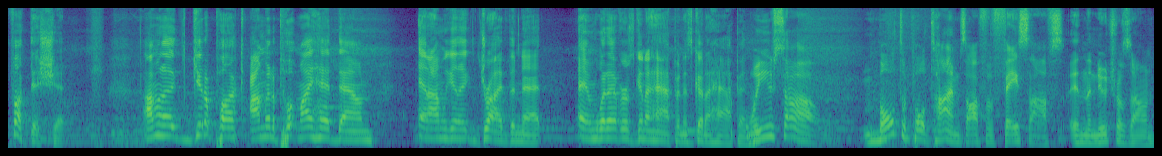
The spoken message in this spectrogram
"Fuck this shit. I'm gonna get a puck. I'm gonna put my head down, and I'm gonna drive the net. And whatever's gonna happen is gonna happen." Well, you saw multiple times off of faceoffs in the neutral zone.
